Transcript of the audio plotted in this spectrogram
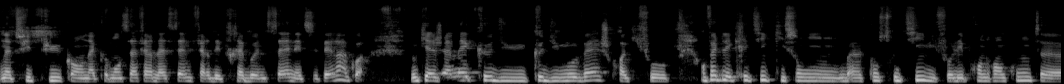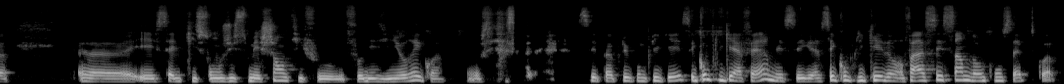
on a tout de suite pu quand on a commencé à faire de la scène, faire des très bonnes scènes, etc. Quoi. Donc il y a jamais que du que du mauvais. Je crois qu'il faut, en fait, les critiques qui sont bah, il faut les prendre en compte. Euh, et celles qui sont juste méchantes, il faut, les ignorer, quoi. c'est pas plus compliqué. C'est compliqué à faire, mais c'est assez compliqué, assez simple dans le concept, quoi.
